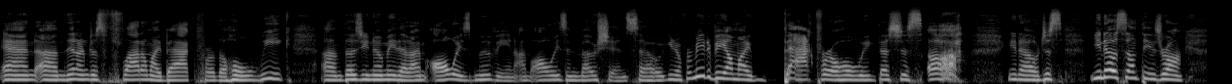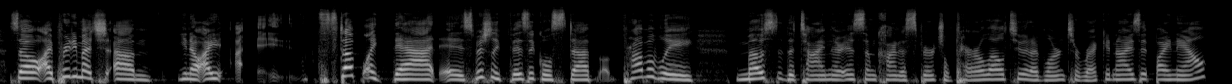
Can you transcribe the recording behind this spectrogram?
And um, then I'm just flat on my back for the whole week. Um, those you know me that I'm always moving, I'm always in motion. So, you know, for me to be on my back for a whole week, that's just, ah, you know, just, you know, something's wrong. So I pretty much, um, you know, I, I stuff like that, especially physical stuff, probably most of the time there is some kind of spiritual parallel to it. I've learned to recognize it by now.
